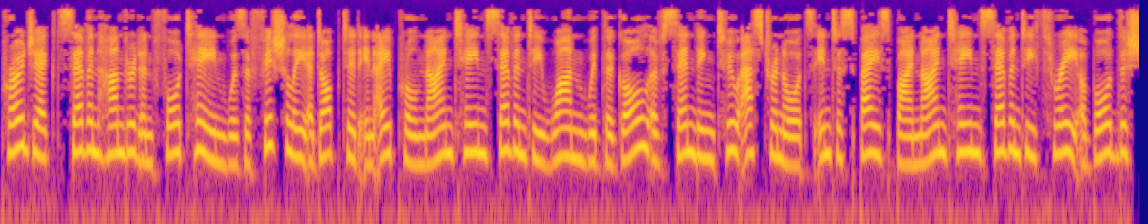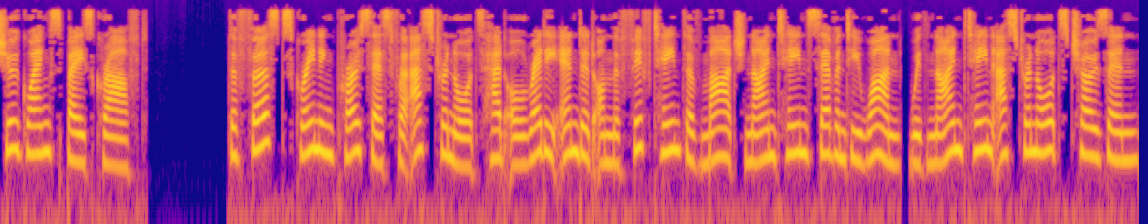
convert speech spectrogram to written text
Project 714 was officially adopted in April 1971 with the goal of sending two astronauts into space by 1973 aboard the Shuguang spacecraft. The first screening process for astronauts had already ended on 15 March 1971, with 19 astronauts chosen.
